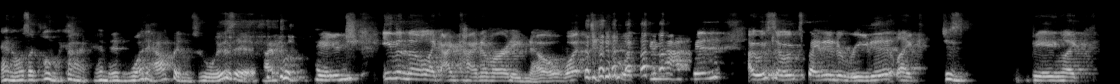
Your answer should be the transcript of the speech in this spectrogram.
and I was like, oh my God. And then what happens? Who is it? I put the page, even though like I kind of already know what, what can happen. I was so excited to read it, like just being like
